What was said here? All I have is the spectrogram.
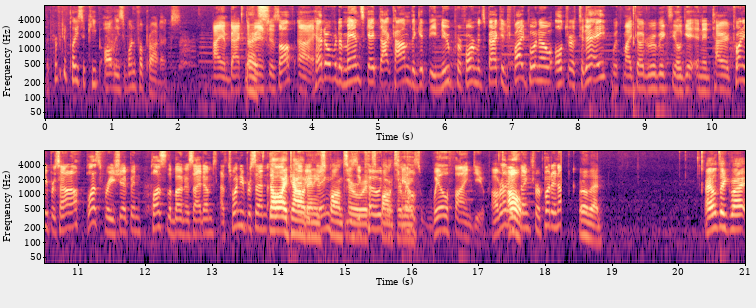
the the perfect place to keep all these wonderful products. I am back to Nice. finish this off. Uh, head over to manscaped.com to get the new Performance Package 5.0 Ultra today. With my code Rubix, you'll get an entire 20% off, plus free shipping, plus the bonus items. That's 20% Though off I doubt any sponsor Use the would code or sponsor me. Tails will find you. Alrighty, Oh. thanks for putting up. Well then. I don't think my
